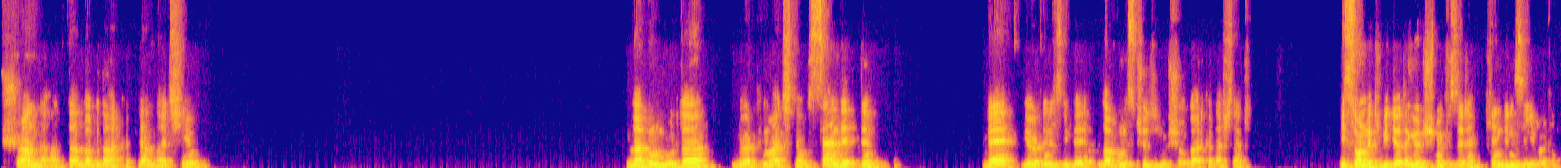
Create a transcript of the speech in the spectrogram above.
Şu anda hatta lab'ı da arka planda açayım. Lab'ım burada. Word'ümü açtım. Send ettim. Ve gördüğünüz gibi lab'ımız çözülmüş oldu arkadaşlar. Bir sonraki videoda görüşmek üzere. Kendinize iyi bakın.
